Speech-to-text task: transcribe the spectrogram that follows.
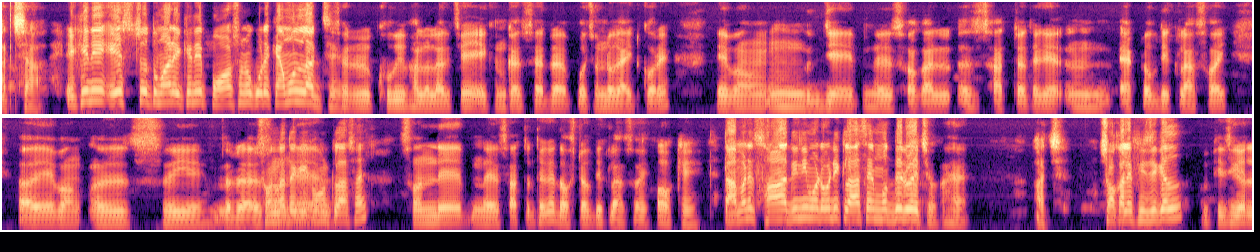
আচ্ছা এখানে এসছো তোমার এখানে পড়াশোনা করে কেমন লাগছে? স্যার খুবই ভালো লাগছে। এখানকার স্যাররা প্রচণ্ড গাইড করে এবং যে সকাল সাতটা থেকে একটা অবধি ক্লাস হয়। এবং ইয়ে, সন্ধ্যা থেকে কখন ক্লাস হয়? সন্ধে সাতটা থেকে দশটা অবধি ক্লাস হয়। ওকে তার মানে সারাদিনই মোটামুটি ক্লাসের মধ্যে রয়েছে? হ্যাঁ। আচ্ছা। সকালে ফিজিক্যাল ফিজিক্যাল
